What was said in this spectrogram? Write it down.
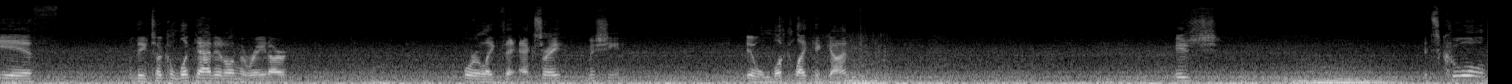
if they took a look at it on the radar or like the x ray machine, it will look like a gun. Is it's cool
